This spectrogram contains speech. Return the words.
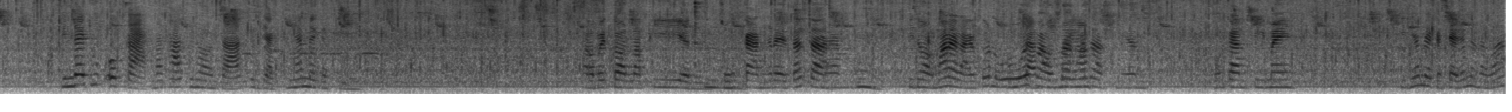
ๆกินได้ทุกโอกาสนะคะ พี่น้องจ๋าคืออยากกินนั่นใดก็กิน เอาไปตอนรับพี่อันอืมสงกรารก็ได้จ้าจ้ะอืม พี่น้องมาหลายๆคนโอ้สงยกรานต์เฝ้าปีใหม่สั่งเนอะมาจ้ะเนี่ยสงกรารปีใหม่ปีนี้เลยกระแสยังไงนะว่า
